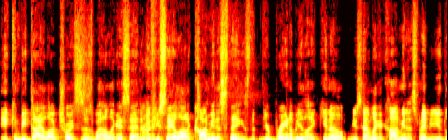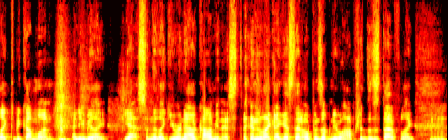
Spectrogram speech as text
it can be dialogue choices as well. Like I said, Right. if you say a lot of communist things, your brain will be like, you know, you sound like a communist. Maybe you'd like to become one, and you'd be like, yes, and they're like, you are now a communist, and like I guess that opens up new options and stuff. Like, Mm.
